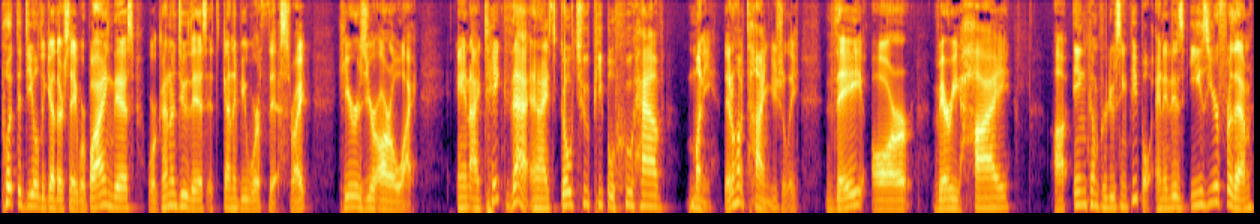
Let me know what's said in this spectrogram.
put the deal together, say, we're buying this, we're going to do this, it's going to be worth this, right? Here's your ROI. And I take that and I go to people who have money. They don't have time usually. They are very high uh, income producing people. And it is easier for them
